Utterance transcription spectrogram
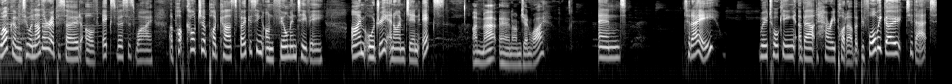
Welcome to another episode of X versus Y, a pop culture podcast focusing on film and TV. I'm Audrey and I'm Gen X, I'm Matt and I'm Gen Y. and today we're talking about Harry Potter. But before we go to that,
